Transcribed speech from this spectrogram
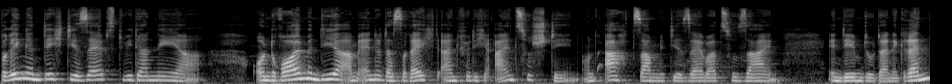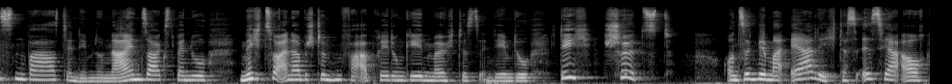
bringen dich dir selbst wieder näher und räumen dir am Ende das Recht ein, für dich einzustehen und achtsam mit dir selber zu sein, indem du deine Grenzen wahrst, indem du Nein sagst, wenn du nicht zu einer bestimmten Verabredung gehen möchtest, indem du dich schützt. Und sind wir mal ehrlich, das ist ja auch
